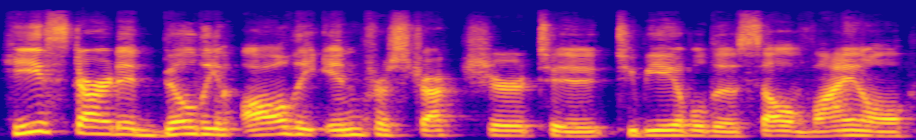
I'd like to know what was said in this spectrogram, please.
he started building all the infrastructure to to be able to sell vinyl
